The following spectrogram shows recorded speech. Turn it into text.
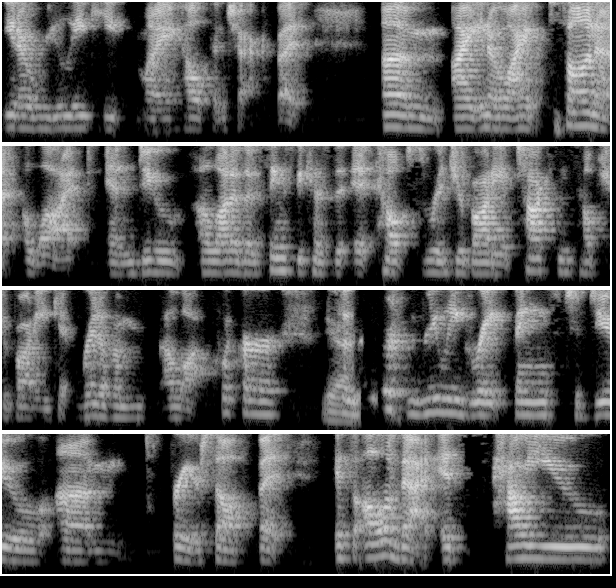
you know really keep my health in check. But um, I, you know, I sauna a lot and do a lot of those things because it, it, helps rid your body of toxins, helps your body get rid of them a lot quicker. Yeah. So those are really great things to do um, for yourself. But it's all of that. It's how you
